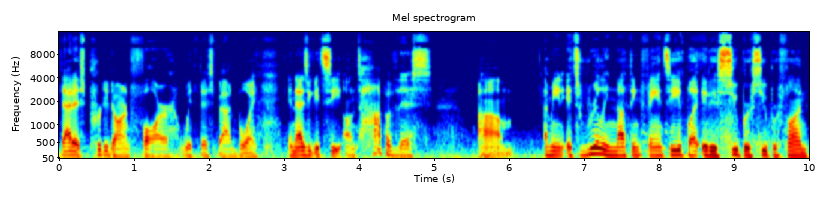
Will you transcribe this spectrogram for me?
that is pretty darn far with this bad boy. And as you can see, on top of this, um, I mean, it's really nothing fancy, but it is super, super fun.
